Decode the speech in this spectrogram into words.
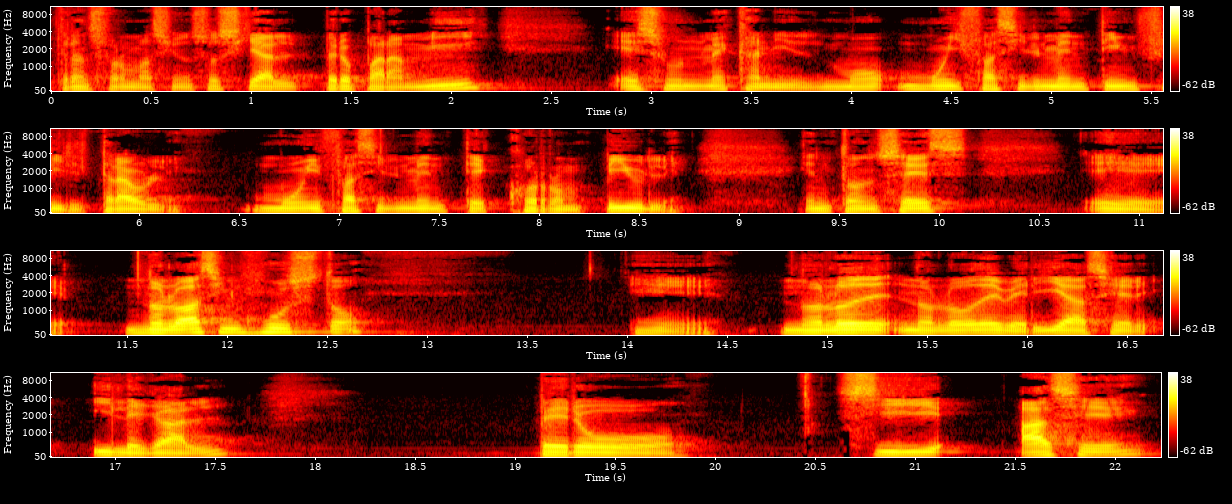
transformación social, pero para mí es un mecanismo muy fácilmente infiltrable, muy fácilmente corrompible. Entonces, eh, no lo hace injusto, eh, no, lo no lo debería hacer ilegal, pero sí hace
